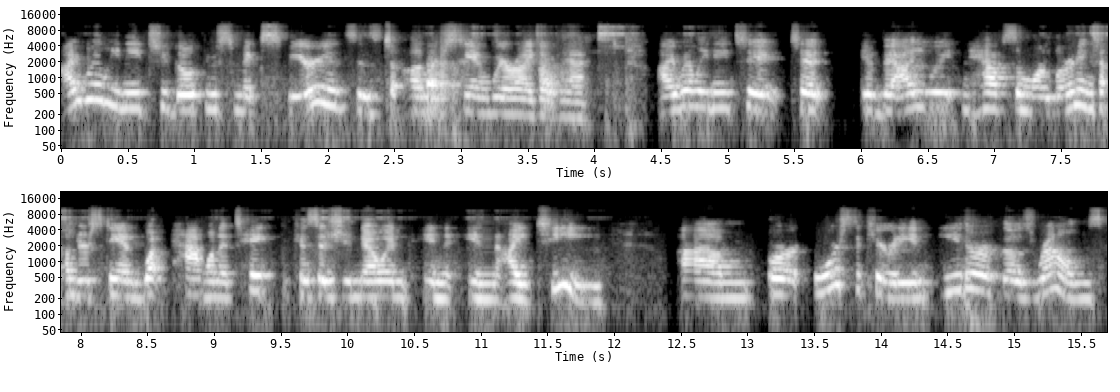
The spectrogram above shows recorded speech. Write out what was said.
I really need to go through some experiences to understand where I go next. I really need to, to evaluate and have some more learning to understand what path I want to take because as you know in, in, in IT, um, or or security in either of those realms,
